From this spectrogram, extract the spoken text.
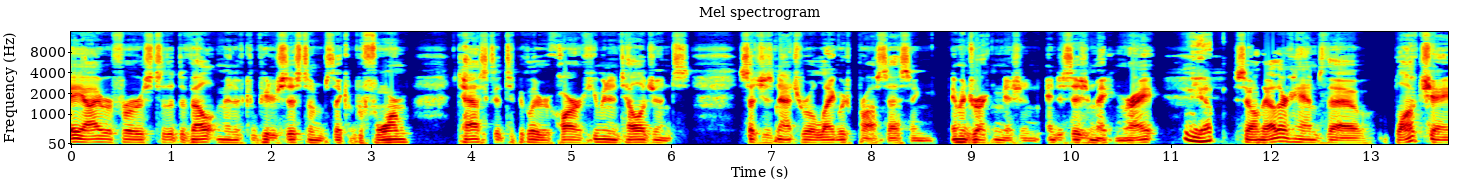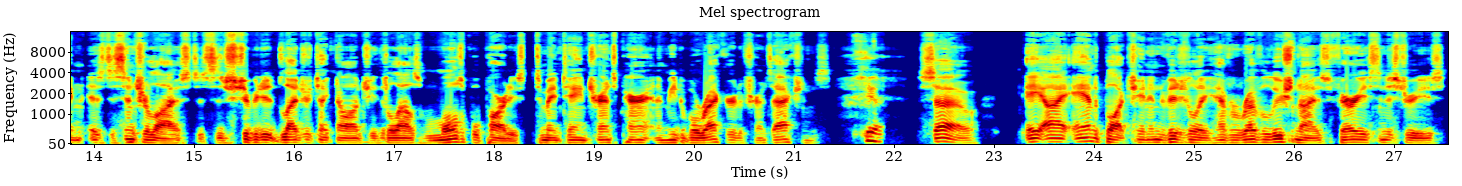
AI refers to the development of computer systems that can perform tasks that typically require human intelligence, such as natural language processing, image recognition, and decision making, right? Yep. So on the other hand, though, blockchain is decentralized. It's a distributed ledger technology that allows multiple parties to maintain transparent and immutable record of transactions. Yeah. So AI and blockchain individually have revolutionized various industries,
